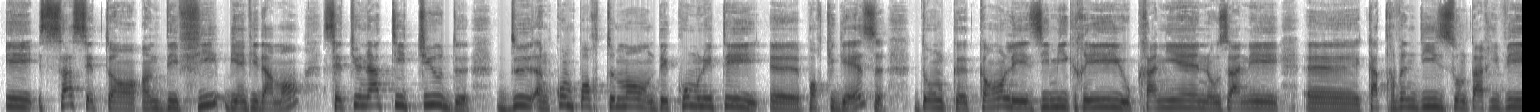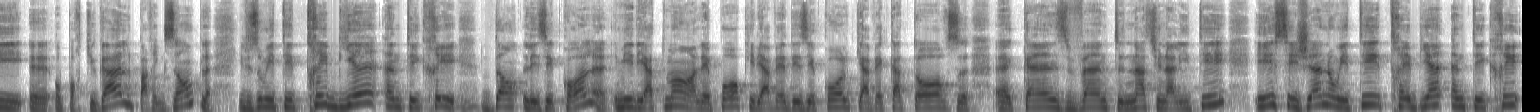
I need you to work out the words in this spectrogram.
Et ça, c'est un, un défi, bien évidemment. C'est une attitude de, un comportement des communautés euh, portugaises. Donc, euh, quand les immigrés ukrainiens aux années euh, 90 sont arrivés euh, au Portugal, par exemple, ils ont été très bien intégrés dans les écoles. Immédiatement, à l'époque, il y avait des écoles qui avaient 14, euh, 15, 20 nationalités et ces jeunes ont été très bien intégrés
